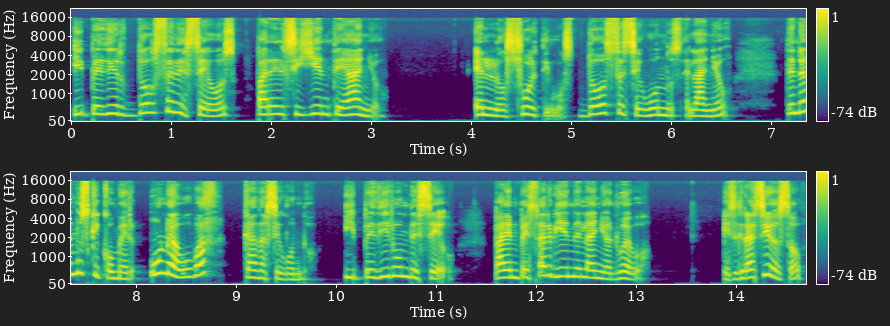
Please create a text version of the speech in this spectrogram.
y pedir 12 deseos para el siguiente año. En los últimos 12 segundos del año, tenemos que comer una uva cada segundo y pedir un deseo para empezar bien el año nuevo. Es gracioso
